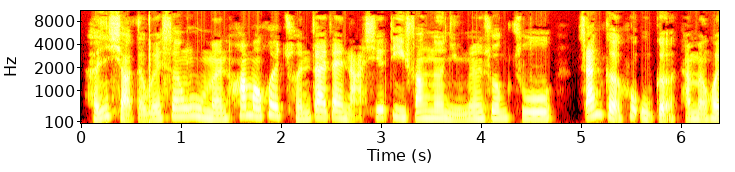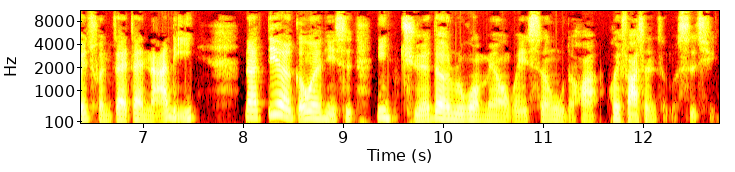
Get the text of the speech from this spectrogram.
很小的微生物们，它们会存在在哪些地方呢？你能不能说出三个或五个，它们会存在在哪里？那第二个问题是，你觉得如果没有微生物的话，会发生什么事情？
